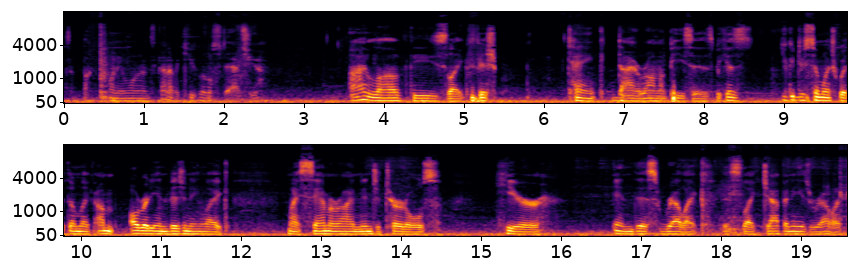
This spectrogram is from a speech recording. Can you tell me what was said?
It's a buck 21. It's kind of a cute little statue. I love these like fish tank diorama pieces because you could do so much with them. Like I'm already envisioning like my samurai ninja turtles here in this relic, this like Japanese relic.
